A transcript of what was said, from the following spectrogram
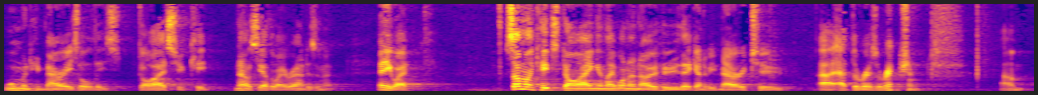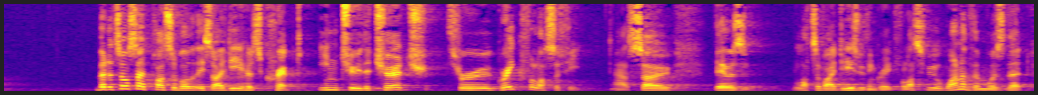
woman who marries all these guys who keep. No, it's the other way around, isn't it? Anyway, someone keeps dying and they want to know who they're going to be married to uh, at the resurrection. Um, but it's also possible that this idea has crept into the church through Greek philosophy. Uh, so there was lots of ideas within Greek philosophy, but one of them was that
